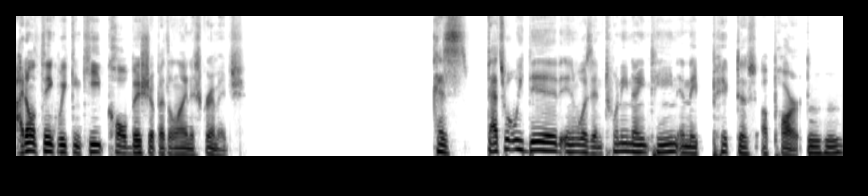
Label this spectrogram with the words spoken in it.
I don't think we can keep Cole Bishop at the line of scrimmage because that's what we did in was in 2019, and they picked us apart. Mm-hmm.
